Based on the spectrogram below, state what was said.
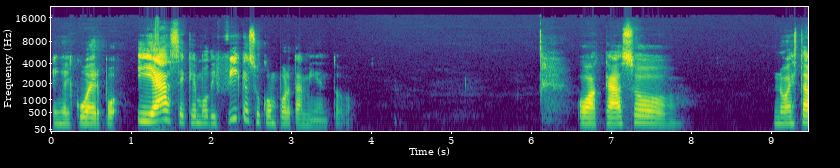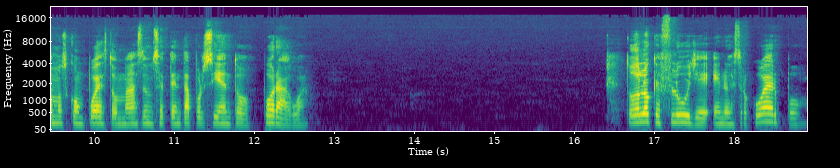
en el cuerpo y hace que modifique su comportamiento. ¿O acaso no estamos compuestos más de un 70% por agua? Todo lo que fluye en nuestro cuerpo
